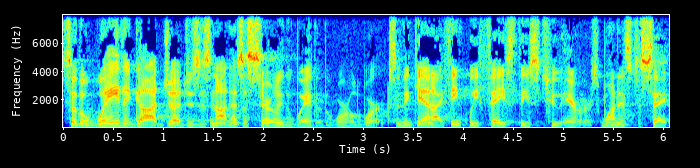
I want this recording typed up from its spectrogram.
So the way that God judges is not necessarily the way that the world works. And again, I think we face these two errors. One is to say,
